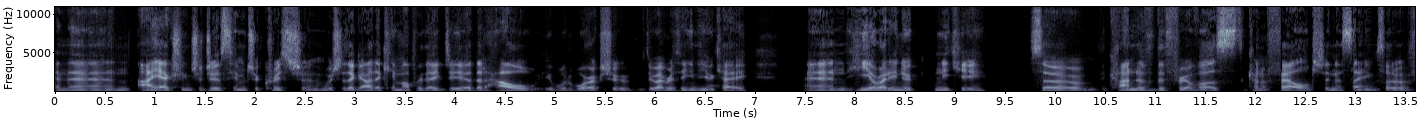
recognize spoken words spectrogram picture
and then I actually introduced him to Christian, which is the guy that came up with the idea that how it would work to do everything in the UK. And he already knew Nikki. So kind of the three of us kind of felt in the same sort of,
